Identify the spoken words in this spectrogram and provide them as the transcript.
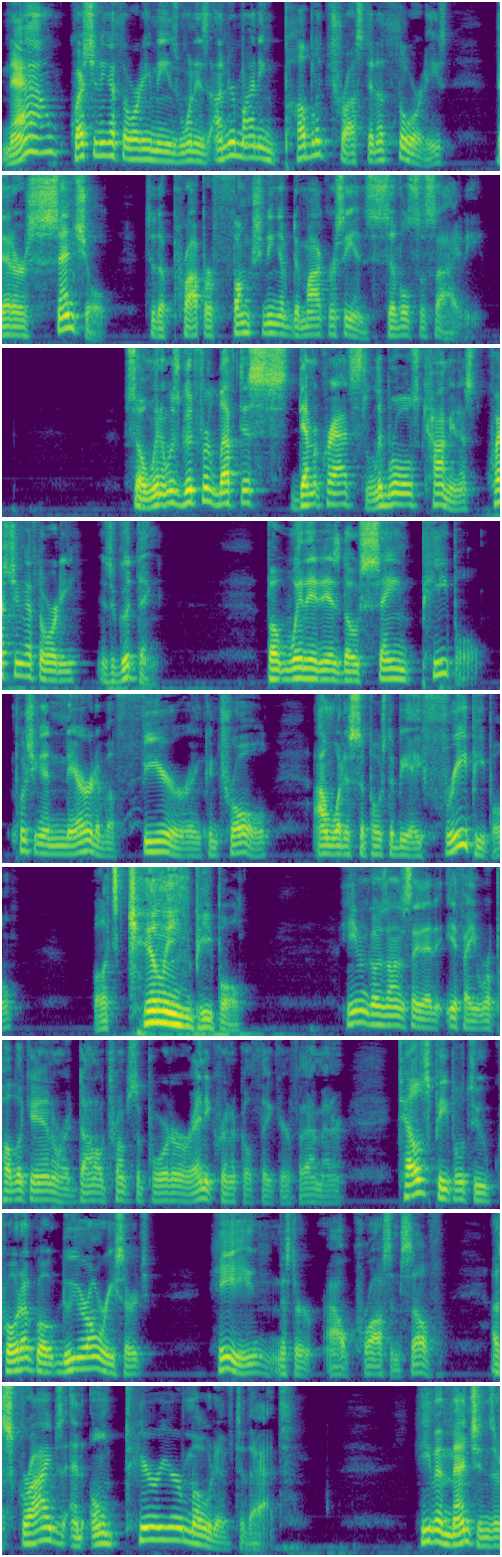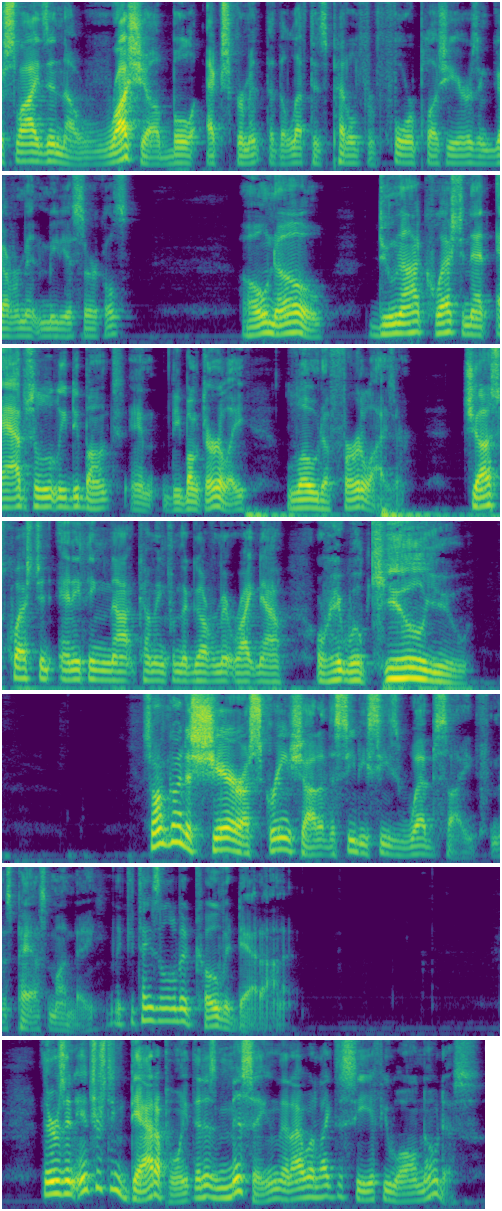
Now, questioning authority means one is undermining public trust in authorities that are essential to the proper functioning of democracy and civil society. So, when it was good for leftists, Democrats, liberals, communists, questioning authority is a good thing. But when it is those same people pushing a narrative of fear and control on what is supposed to be a free people, well, it's killing people. He even goes on to say that if a Republican or a Donald Trump supporter or any critical thinker for that matter tells people to quote unquote do your own research, he, Mr. Al Cross himself, ascribes an ulterior motive to that. He even mentions or slides in the Russia bull excrement that the left has peddled for four plus years in government and media circles. Oh no, do not question that absolutely debunked, and debunked early, load of fertilizer. Just question anything not coming from the government right now, or it will kill you. So I'm going to share a screenshot of the CDC's website from this past Monday. It contains a little bit of COVID data on it. There is an interesting data point that is missing that I would like to see if you all notice.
